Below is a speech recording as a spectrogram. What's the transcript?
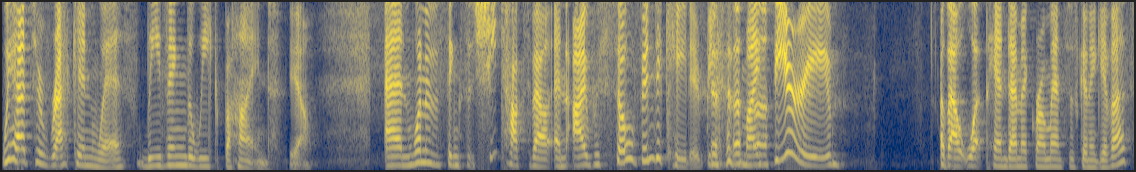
we had to reckon with leaving the weak behind. Yeah. And one of the things that she talks about and i was so vindicated because my theory about what pandemic romance is going to give us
